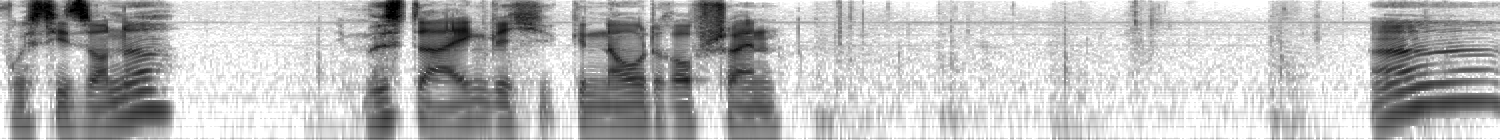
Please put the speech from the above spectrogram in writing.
Wo ist die Sonne? Die müsste eigentlich genau drauf scheinen. Ah.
